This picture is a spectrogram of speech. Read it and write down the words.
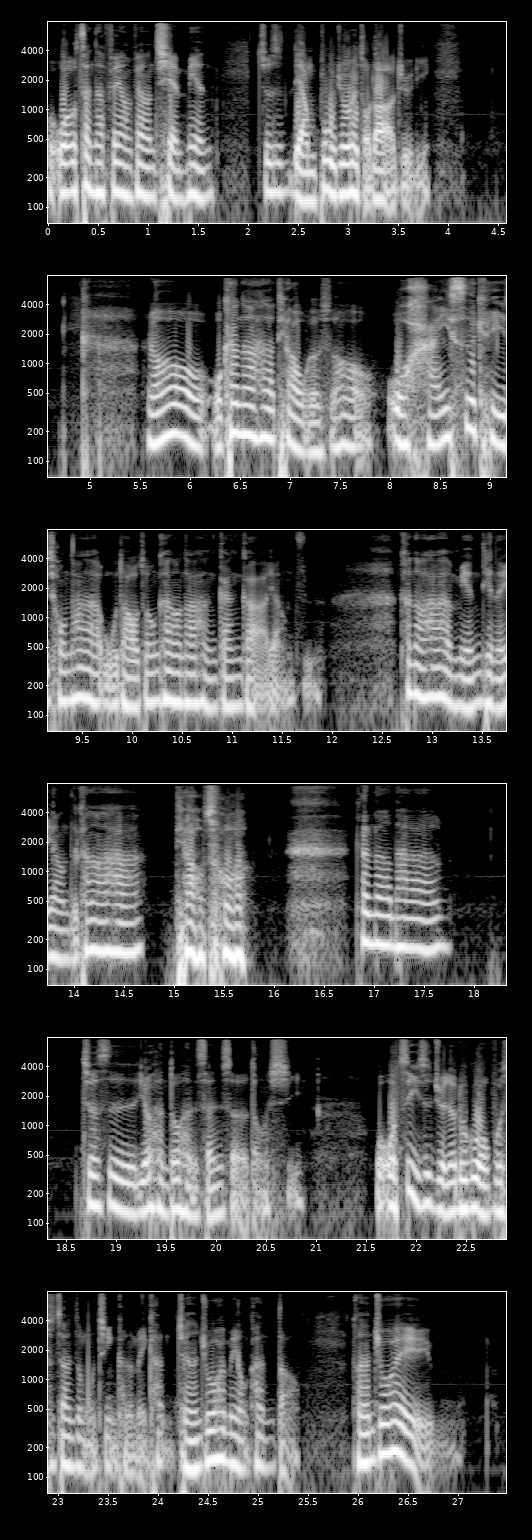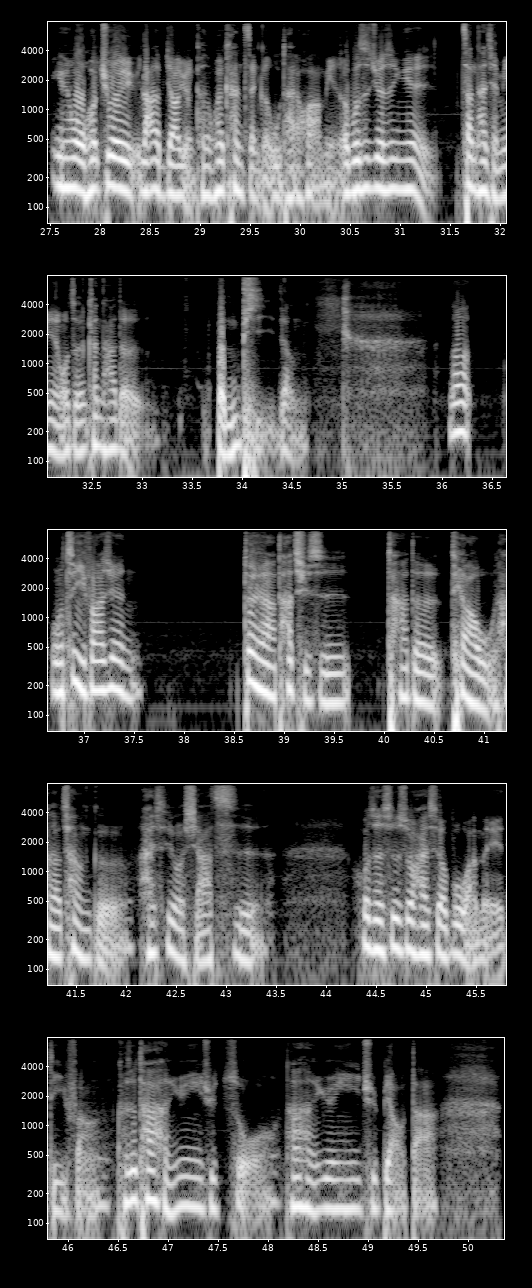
我我站在非常非常前面，就是两步就会走到的距离。然后我看到他在跳舞的时候，我还是可以从他的舞蹈中看到他很尴尬的样子，看到他很腼腆的样子，看到他跳错，看到他就是有很多很生涩的东西。我我自己是觉得，如果我不是站这么近，可能没看，可能就会没有看到。可能就会，因为我会就会拉的比较远，可能会看整个舞台画面，而不是就是因为站台前面，我只能看他的本体这样。那我自己发现，对啊，他其实他的跳舞、他的唱歌还是有瑕疵，或者是说还是有不完美的地方，可是他很愿意去做，他很愿意去表达。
